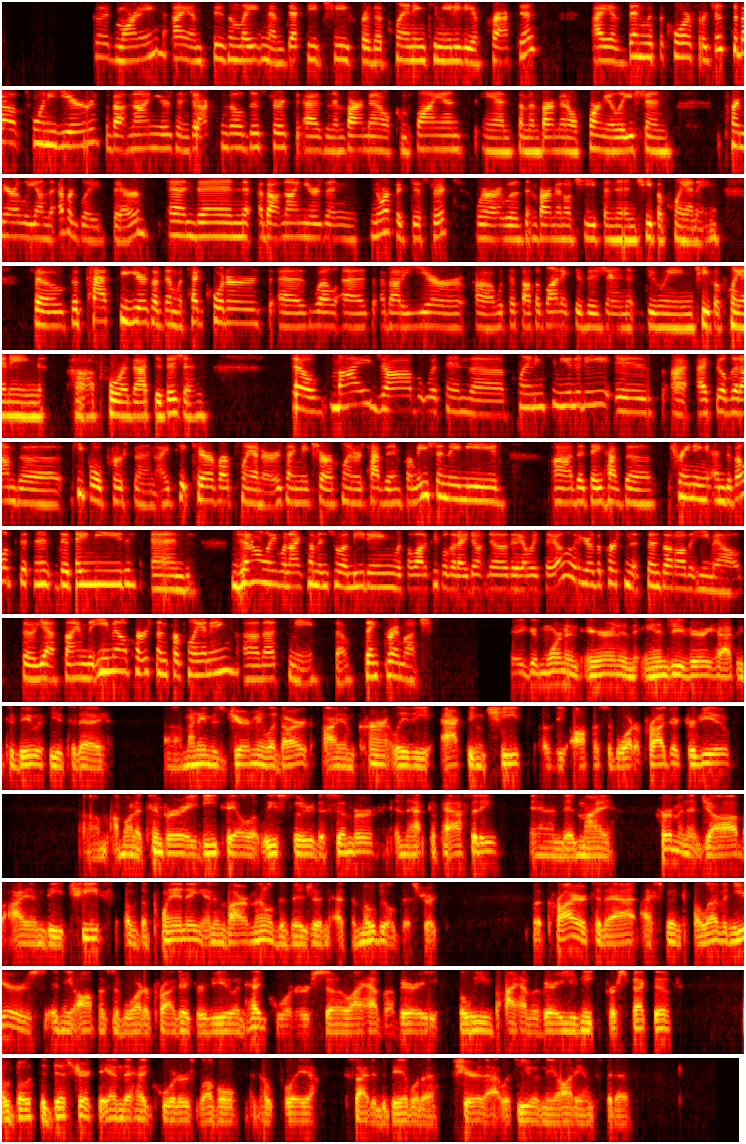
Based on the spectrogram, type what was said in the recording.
Good morning. I am Susan Layton. I'm Deputy Chief for the Planning Community of Practice. I have been with the Corps for just about 20 years, about nine years in Jacksonville District as an environmental compliance and some environmental formulation primarily on the Everglades there, and then about nine years in Norfolk District, where I was environmental chief and then chief of planning. So the past few years, I've been with headquarters as well as about a year uh, with the South Atlantic Division doing chief of planning uh, for that division. So my job within the planning community is I, I, feel that I'm the people person. I take care of our planners. I make sure our planners have the information they need uh, that they have the training and development that they need. And generally, when I come into a meeting with a lot of people that I don't know, they always say, "Oh, you're the person that sends out all the emails." So yes, I am the email person for planning. Uh, that's me. So thanks very much. Hey, good morning, Aaron and Angie. Very happy to be with you today. Uh, my name is Jeremy LaDart. I am currently the acting chief of the Office of Water Project Review. Um, I'm on a temporary detail at least through December in that capacity. And in my permanent job, I am the chief of the planning and environmental division at the Mobile District. But prior to that, I spent 11 years in the Office of Water Project Review and headquarters. So I have a very, believe I have a very unique perspective of both the district and the headquarters level, and hopefully uh, excited to be able to share that with you in the audience today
